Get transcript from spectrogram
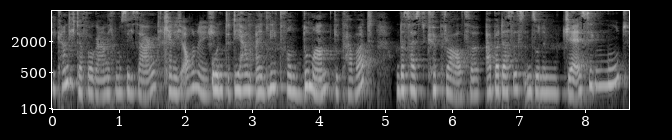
Die kannte ich davor gar nicht, muss ich sagen. Kenne ich auch nicht. Und die haben ein Lied von Duman gecovert und das heißt Köpralte. Aber das ist in so einem jazzigen Mood.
